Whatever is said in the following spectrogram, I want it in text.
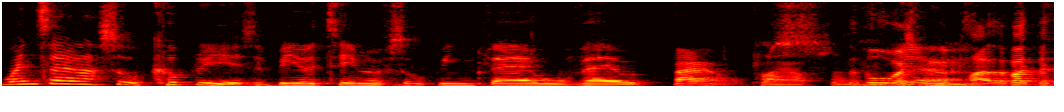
Wednesday last sort of couple of years have been a team of sort of been there or thereabouts. Playoffs. They've always been in the play. They've had, the,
